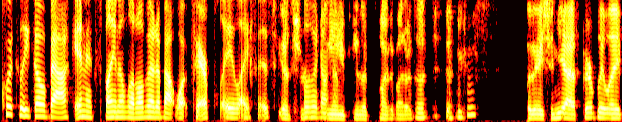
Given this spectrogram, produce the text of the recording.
quickly go back and explain a little bit about what fair play life is for Yeah, people who don't You, know, you can talk about it. Explanation. Yeah, Fair Play Life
